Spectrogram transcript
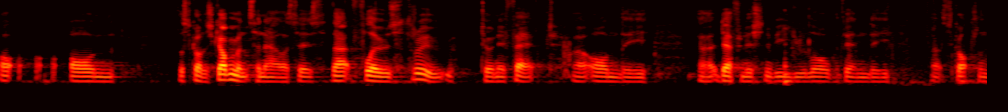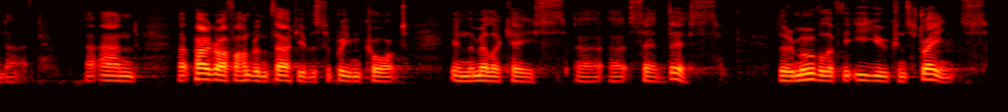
uh on the Scottish Government's analysis, that flows through to an effect uh, on the uh, definition of EU law within the uh, Scotland Act. Uh, and uh, paragraph 130 of the Supreme Court in the Miller case uh, uh, said this, the removal of the EU constraints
